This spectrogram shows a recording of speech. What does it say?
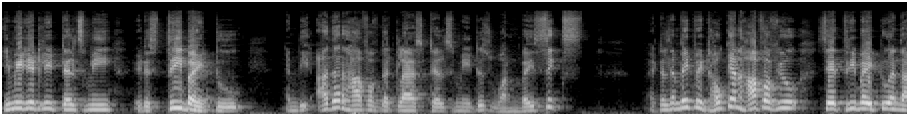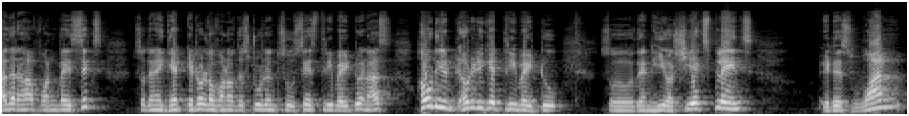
immediately tells me it is 3 by 2 and the other half of the class tells me it is 1 by 6. I tell them, wait, wait, how can half of you say 3 by 2 and the other half 1 by 6? So then I get, get hold of one of the students who says 3 by 2 and asks, how do you, how did you get 3 by 2? So then he or she explains, it is 1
